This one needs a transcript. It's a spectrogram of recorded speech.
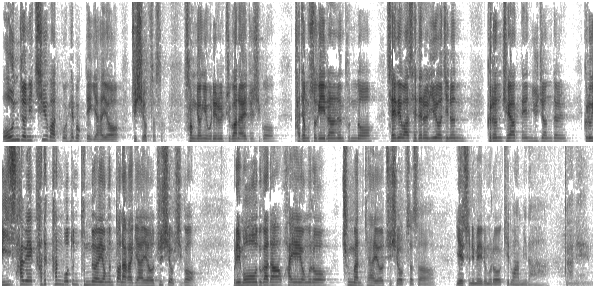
온전히 치유받고 회복되게 하여 주시옵소서. 성령이 우리를 주관하여 주시고, 가정 속에 일어나는 분노, 세대와 세대를 이어지는 그런 죄악된 유전들, 그리고 이 사회에 가득한 모든 분노의 영은 떠나가게 하여 주시옵시고, 우리 모두가 다 화해의 영으로 충만케 하여 주시옵소서 예수님의 이름으로 기도합니다. 아멘.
